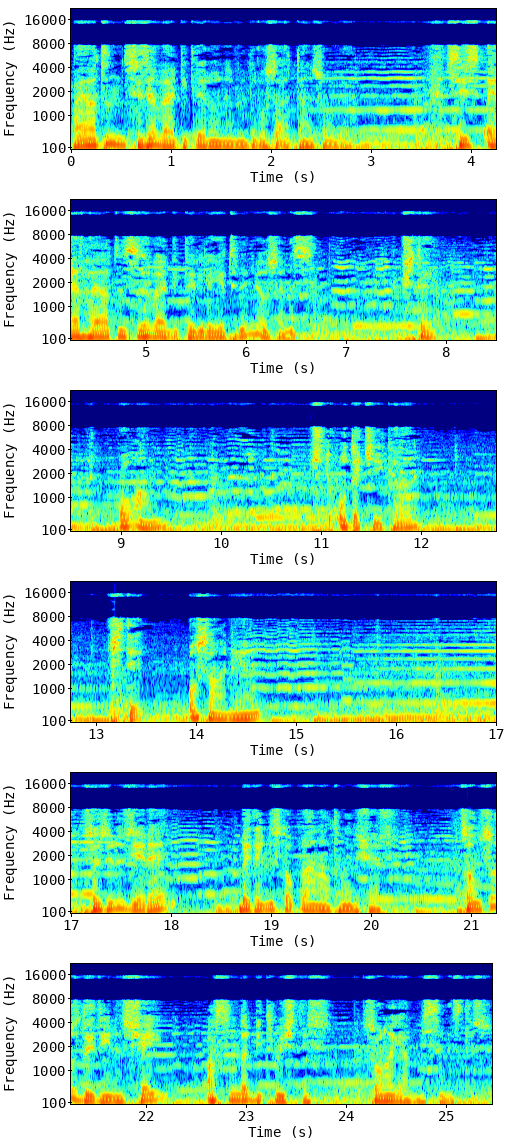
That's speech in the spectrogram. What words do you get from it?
Hayatın size verdikleri önemlidir o saatten sonra. Siz eğer hayatın size verdikleriyle yetinemiyorsanız işte o an işte o dakika işte o saniye sözünüz yere bedeniniz toprağın altına düşer. Sonsuz dediğiniz şey aslında bitmiştir. Sona gelmişsinizdir.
